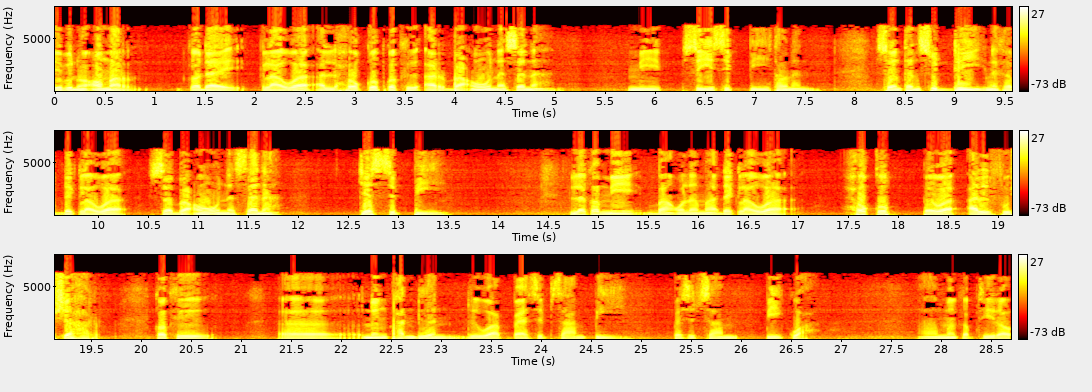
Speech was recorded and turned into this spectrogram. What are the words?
อิบนุอุมารก็ได้กล่าวว่า อัลฮุกบก็คืออัรบะอูนสนะมีสี่สิบปีเท่านั้น ส่วนท่านสุดดีนะครับ ได้กล่าวว่าสบะอูนสนะเจ็ดสิบปี แล้วก็มีบางอุลมะได้กล่าวว่าฮุกบแปลว่า อัลฟุชฮรก็คือหนึ่งพันเดือน หรือว่าแปดสิบสามปีแปดสิบสามปีกว่าเหมือนกับที่เรา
